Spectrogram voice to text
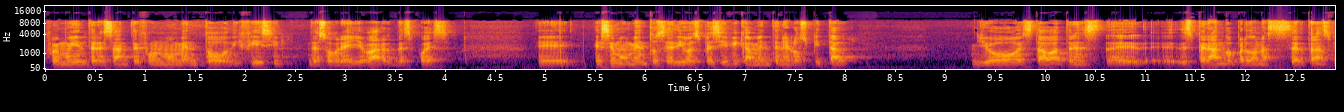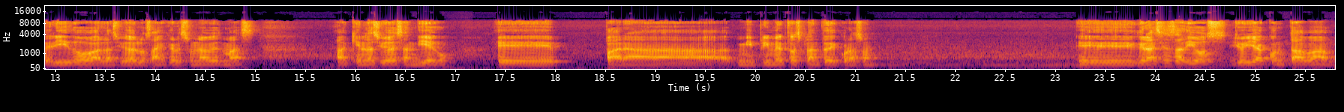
fue muy interesante, fue un momento difícil de sobrellevar después. Eh, ese momento se dio específicamente en el hospital. Yo estaba eh, esperando, perdón, a ser transferido a la ciudad de Los Ángeles una vez más aquí en la ciudad de San Diego eh, para mi primer trasplante de corazón. Gracias a Dios yo ya contaba,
